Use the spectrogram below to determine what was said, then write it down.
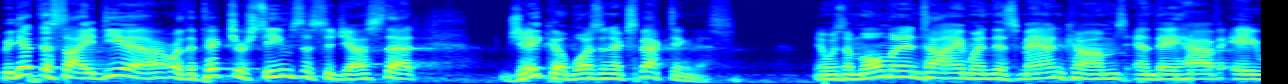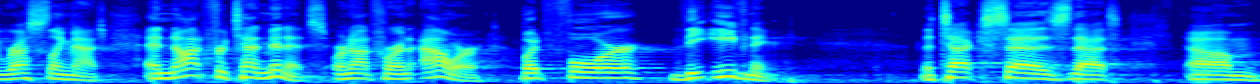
We get this idea, or the picture seems to suggest that Jacob wasn't expecting this. It was a moment in time when this man comes and they have a wrestling match. And not for 10 minutes or not for an hour, but for the evening. The text says that um,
